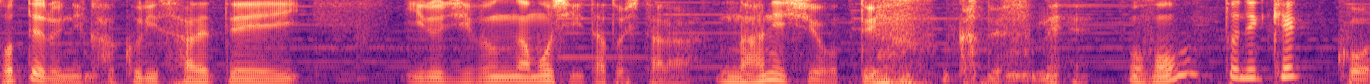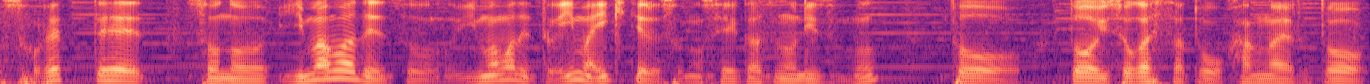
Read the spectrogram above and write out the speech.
ホテルに隔離されている自分がもしいたとしたら何しようっていうかですね。本当に結構それってその今までそう今までとか今生きてるその生活のリズムとと忙しさとを考えると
